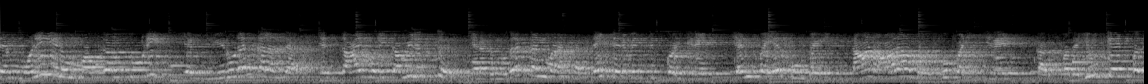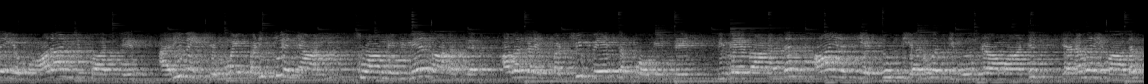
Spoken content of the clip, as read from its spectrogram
செம்மொழி எனும் மௌனம் கூடி என் உயிருடன் கலந்த என் தாய்மொழி தமிழுக்கு எனது முதற்கண் வணக்கத்தை தெரிவித்துக் கொள்கிறேன். என் பெயர் பூபை நான் ஆறாம் வகுப்பு படிக்கிறேன். கற்பதையும் கேட்பதையும் ஆராய்ந்து பார்த்து அறிவை செம்மைப்படுத்திய ஞானி சுவாமி விவேகானந்தர் அவர்களை பற்றி பேசப் போகின்றேன். விவேகானந்தர் ஆயிரத்தி எட்நூத்தி அறுபத்தி மூன்றாம் ஆண்டு ஜனவரி மாதம்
